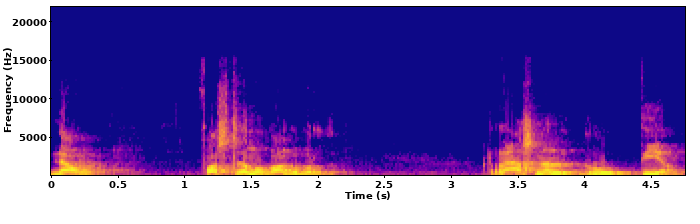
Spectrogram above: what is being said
நவ் ஃபஸ்ட்டு நம்ம பார்க்க போகிறது rational root theorem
